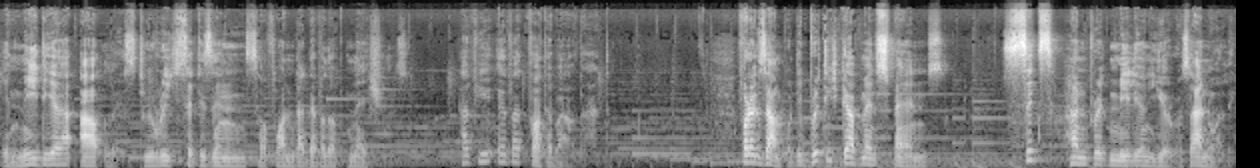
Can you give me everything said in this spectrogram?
in media outlets to reach citizens of underdeveloped nations? Have you ever thought about that? For example, the British government spends 600 million euros annually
